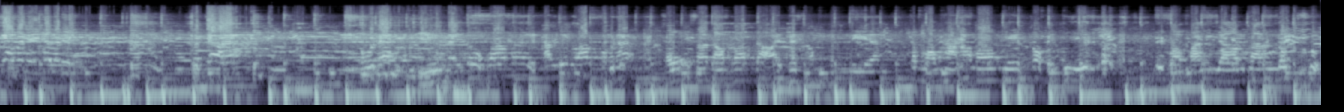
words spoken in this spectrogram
แก้วมาดิแก้วมาดิสุดแก้วนะขอบคุณนะอยู่ในโลก ความมืดอันลึกลับขอบคุณนะคงสะดับรับได้แค่สำเนียงจะมองหามองเห็นก็เป็นทีด้วยความพยายามกันลดสุด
